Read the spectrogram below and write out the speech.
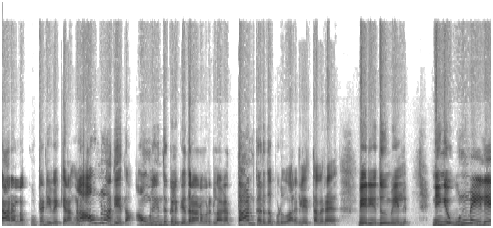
யாரெல்லாம் கூட்டணி வைக்கிறாங்களோ அவங்களும் அதே தான் அவங்களும் இந்துக்களுக்கு எதிரானவர்களாகத்தான் கருதப்படுவார்களே தவிர வேறு எதுவுமே இல்லை. நீங்க உண்மையிலே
